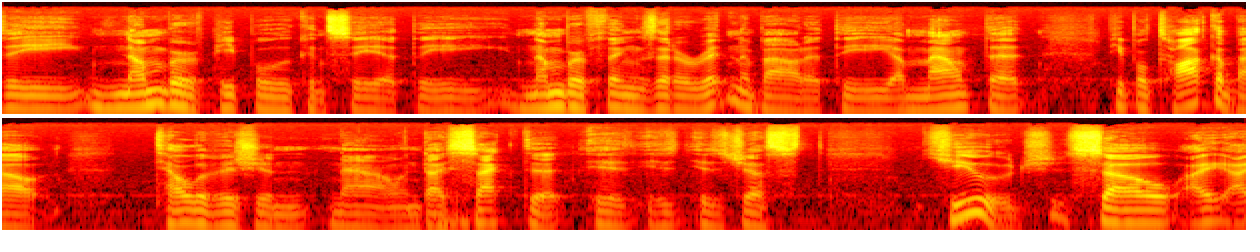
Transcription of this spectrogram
the number of people who can see it, the number of things that are written about it, the amount that people talk about television now and dissect it is, is just huge. So I, I,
